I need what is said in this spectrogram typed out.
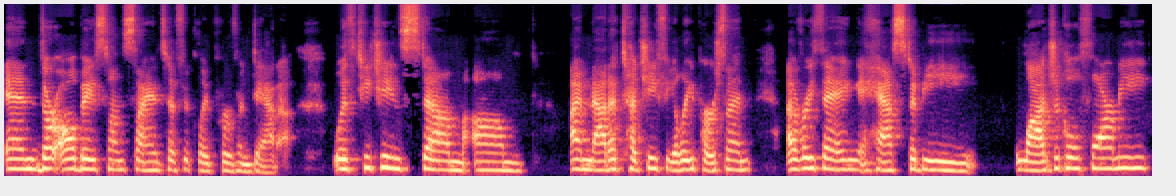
and they're all based on scientifically proven data. With teaching STEM, um, I'm not a touchy feely person. Everything has to be logical for me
